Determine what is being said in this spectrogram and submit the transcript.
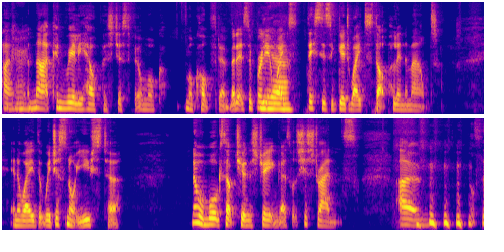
And, Okay. and that can really help us just feel more more confident. But it's a brilliant way. To, this is a good way to start pulling them out in a way that we're just not used to. No one walks up to you in the street and goes, "What's your strengths?" Um, so,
